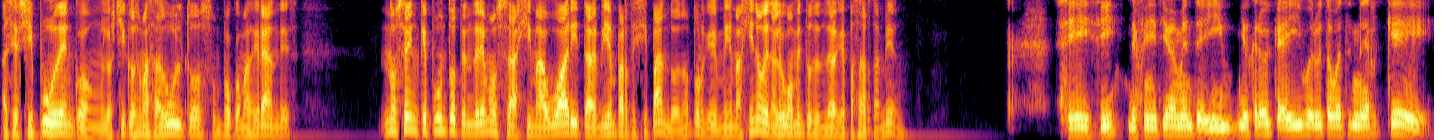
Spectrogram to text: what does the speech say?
hacia Shippuden con los chicos más adultos, un poco más grandes. No sé en qué punto tendremos a Himawari también participando, ¿no? Porque me imagino que en algún momento tendrá que pasar también. Sí, sí, definitivamente. Y yo creo que ahí Boruto va a tener que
